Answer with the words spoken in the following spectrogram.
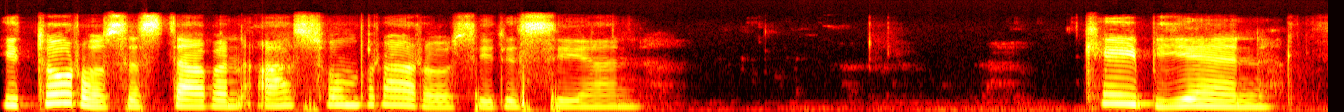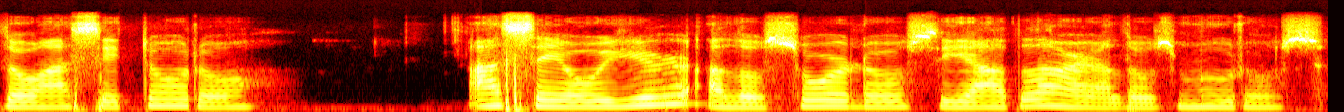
Y todos estaban asombrados y decían, Qué bien lo hace todo. Hace oír a los sordos y hablar a los mudos.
